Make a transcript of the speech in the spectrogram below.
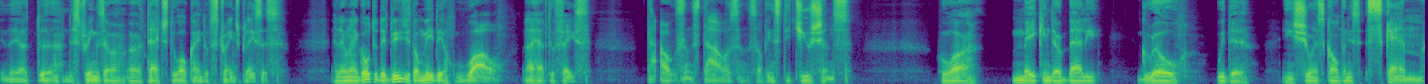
They are, uh, the strings are, are attached to all kind of strange places. And then when I go to the digital media, wow, I have to face thousands, thousands of institutions who are making their belly grow with the insurance companies scam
